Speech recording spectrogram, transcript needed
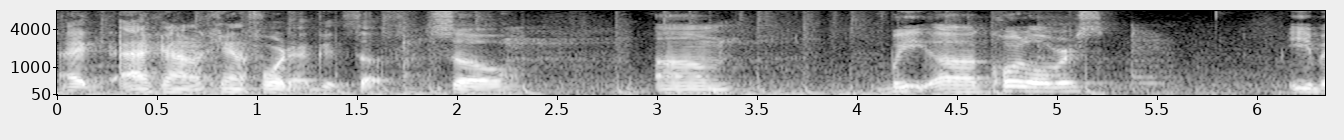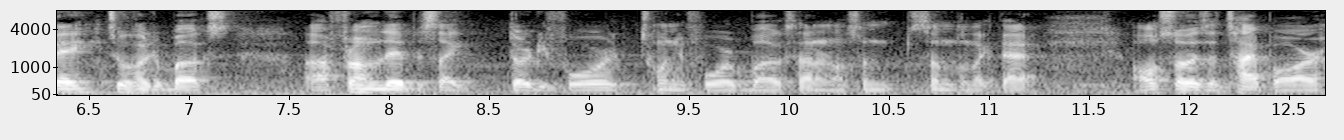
I I kind of can't afford that good stuff. So, um, we uh, coilovers, eBay, 200 bucks. Uh, front lip is like 34, 24 bucks. I don't know, some something like that also is a Type R.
